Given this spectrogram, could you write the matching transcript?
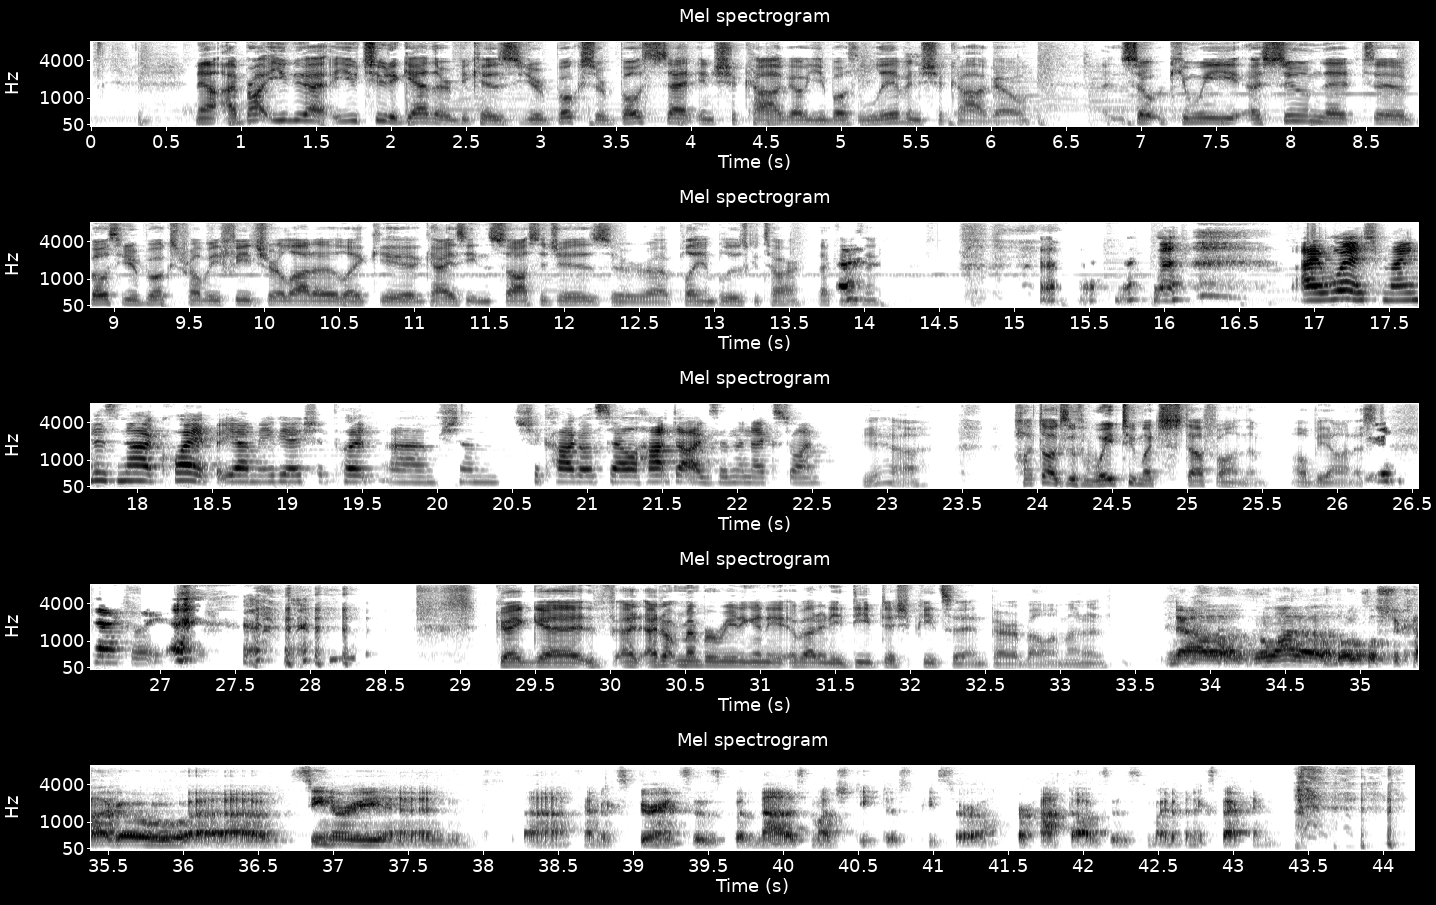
Now, I brought you you two together because your books are both set in Chicago. You both live in Chicago. So, can we assume that uh, both of your books probably feature a lot of like uh, guys eating sausages or uh, playing blues guitar, that kind of thing? I wish mine does not quite, but yeah, maybe I should put um, some Chicago style hot dogs in the next one. Yeah, hot dogs with way too much stuff on them. I'll be honest. Exactly. Greg, uh, I, I, don't remember reading any about any deep dish pizza in Parabellum. I don't. No, there's a lot of local Chicago uh, scenery and uh, kind of experiences, but not as much deep dish pizza or, or hot dogs as you might have been expecting.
